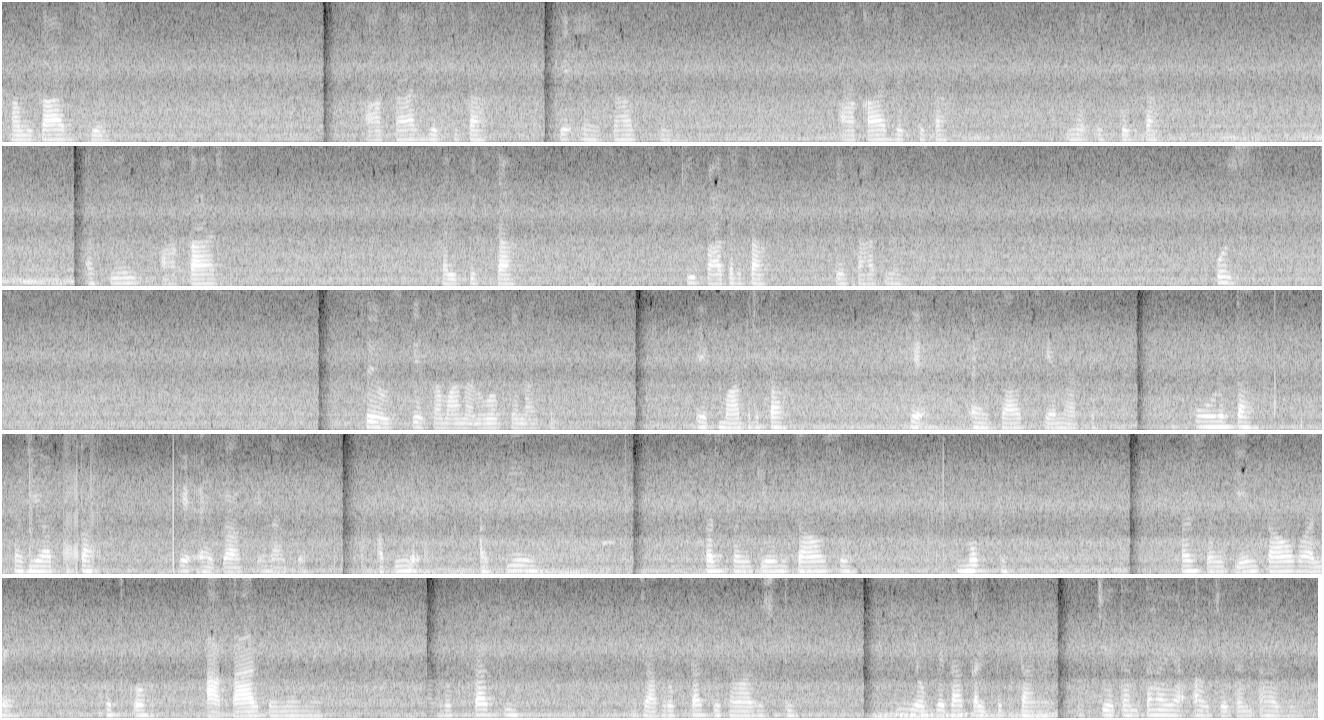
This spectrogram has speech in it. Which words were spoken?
हमकार से आकार रिक्तता के एहसास से, आकार रिक्तता में स्थिरता, असीम आकार, कल्पितता की पात्रता के साथ में उस से उसके समान अनुभव के नाते एक मात्रता के एहसास के नाते, पूर्णता, पर्याप्तता के एहसास के नाते, अपने असीम हर संकीर्णताओं से मुक्त हर संकीर्णताओं वाले खुद को आकार देने में जागरूकता की जागरूकता की समाविष्टि की योग्यता कल्पितता में। चेतनता या अवचेतनता भी।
